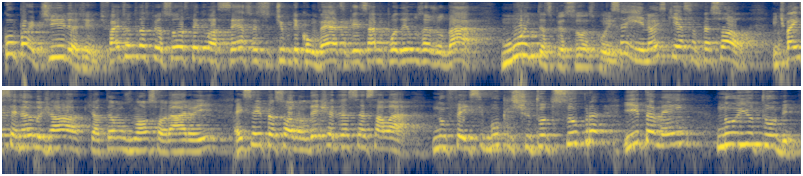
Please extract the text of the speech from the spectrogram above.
compartilha, gente. Faz outras pessoas terem acesso a esse tipo de conversa, quem sabe podemos ajudar muitas pessoas com isso. Isso aí, não esqueçam, pessoal. A gente vai encerrando já, já estamos no nosso horário aí. É isso aí, pessoal, não deixa de acessar lá lá no Facebook Instituto Supra e também no YouTube.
